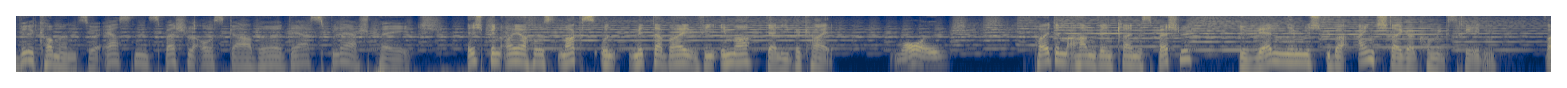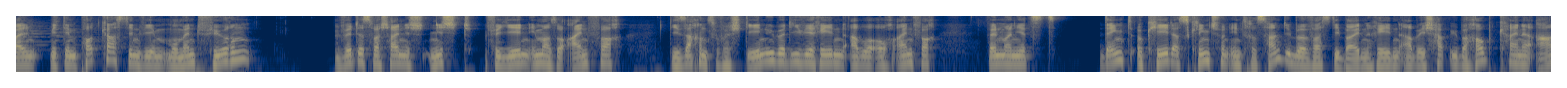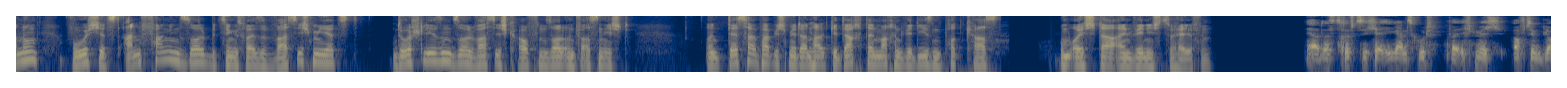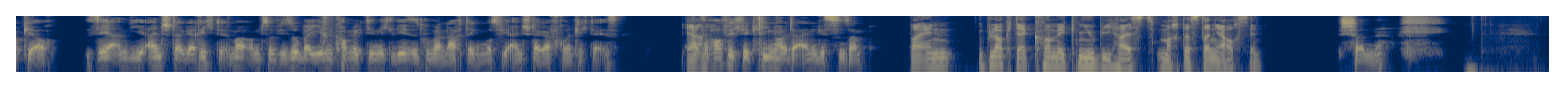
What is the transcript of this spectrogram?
Willkommen zur ersten Special-Ausgabe der Splash Page. Ich bin euer Host Max und mit dabei wie immer der liebe Kai. Moin. Heute haben wir ein kleines Special. Wir werden nämlich über Einsteiger-Comics reden, weil mit dem Podcast, den wir im Moment führen, wird es wahrscheinlich nicht für jeden immer so einfach, die Sachen zu verstehen, über die wir reden, aber auch einfach, wenn man jetzt denkt, okay, das klingt schon interessant, über was die beiden reden, aber ich habe überhaupt keine Ahnung, wo ich jetzt anfangen soll, beziehungsweise was ich mir jetzt durchlesen soll, was ich kaufen soll und was nicht. Und deshalb habe ich mir dann halt gedacht, dann machen wir diesen Podcast, um euch da ein wenig zu helfen. Ja, das trifft sich ja eh ganz gut, weil ich mich auf dem Blog ja auch sehr an die Einsteiger richte immer und sowieso bei jedem Comic, den ich lese, drüber nachdenken muss, wie einsteigerfreundlich der ist. Ja. Also hoffe ich, wir kriegen heute einiges zusammen. Bei einem Blog, der Comic Newbie heißt, macht das dann ja auch Sinn. Schon, ne?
